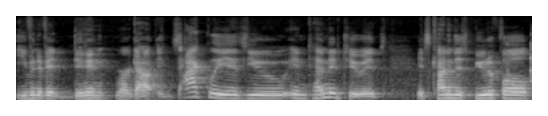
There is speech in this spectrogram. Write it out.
even if it didn't work out exactly as you intended to, it's it's kind of this beautiful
